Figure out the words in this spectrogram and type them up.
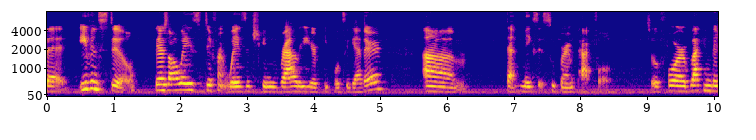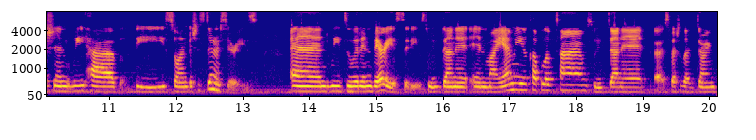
that even still, there's always different ways that you can rally your people together. Um, that makes it super impactful. So for Black Ambition, we have the So Ambitious Dinner series and we do it in various cities. We've done it in Miami a couple of times. We've done it, uh, especially like during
